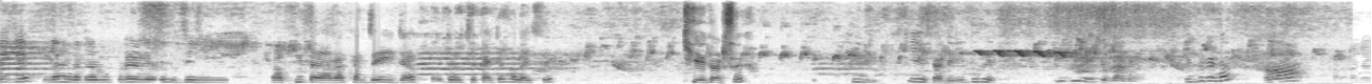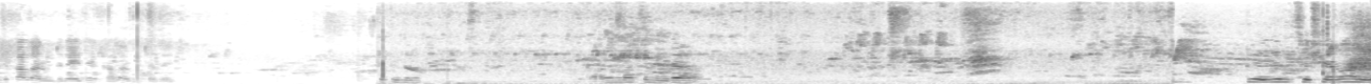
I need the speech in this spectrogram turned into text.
এই যে লেহেঙ্গাটার উপরে যে ফিতা রাখার যে এইটা এটা হচ্ছে কাইটে ফেলাইছে। কি কাটছে? কি কি কাটে? ইঁদুরে? ইঁদুরে তো গাড়ে ইঁদুরে না? হ্যাঁ। কালার উঠে দেয় যে কালার উঠে দেয় মাছে মেয়েরা তো এই যে হচ্ছে শেরওয়ানি।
